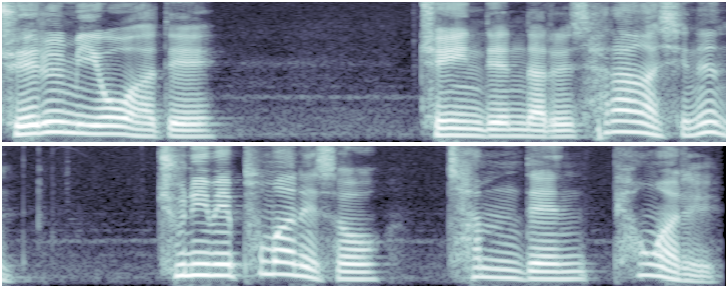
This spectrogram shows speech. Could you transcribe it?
죄를 미워하되 죄인 된 나를 사랑하시는 주님의 품 안에서 참된 평화를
